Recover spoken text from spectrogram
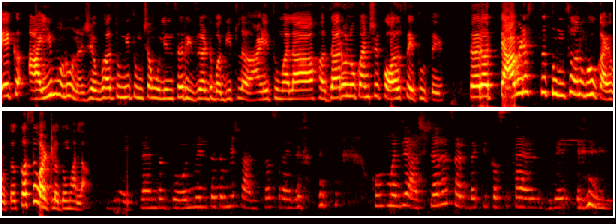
एक आई म्हणून जेव्हा तुम्ही तुमच्या मुलींचं रिझल्ट बघितलं आणि तुम्हाला हजारो लोकांचे कॉल्स येत होते तर त्यावेळेस तुमचा अनुभव काय होतं? कसं वाटलं तुम्हाला? ऐकल्यानंतर दोन मिनिटं तर मी शांतच राहिले. खूप म्हणजे आश्चर्यच वाटलं की कसं काय म्हणजे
